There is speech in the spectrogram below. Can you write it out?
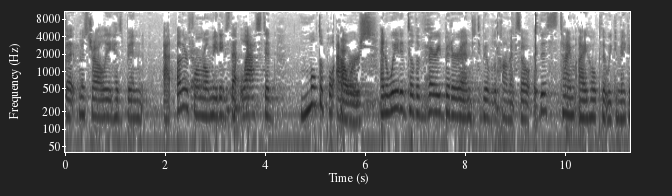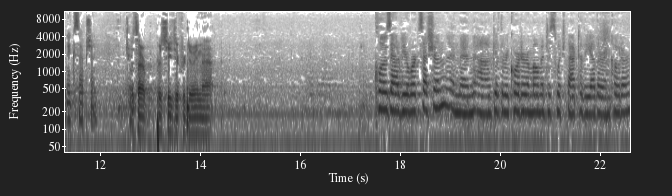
that Mr. Ali has been at other formal meetings that lasted multiple hours Hours. and waited till the very bitter end to be able to comment. So this time, I hope that we can make an exception. What's our procedure for doing that? Close out of your work session and then uh, give the recorder a moment to switch back to the other encoder.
